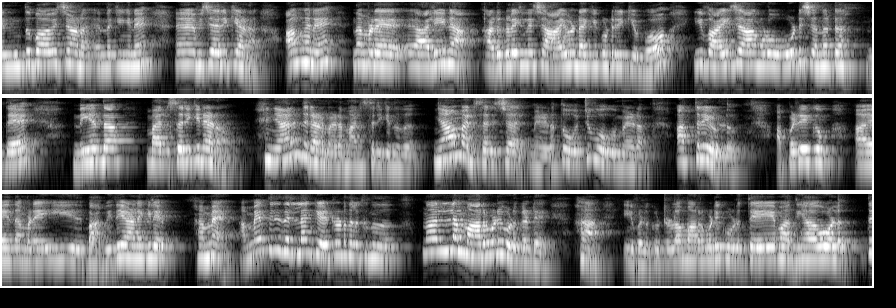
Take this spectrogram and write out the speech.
എന്ത് ഭാവിച്ചാണ് എന്നൊക്കെ ഇങ്ങനെ വിചാരിക്കുകയാണ്. അങ്ങനെ നമ്മുടെ അലീന അടുക്കളയിൽ ഇങ്ങനെ ചായ ഉണ്ടാക്കിക്കൊണ്ടിരിക്കുമ്പോൾ ഈ വൈജ അങ്ങോട്ട് ഓടി ചെന്നിട്ട് ദേ നീ എന്താ മത്സരിക്കണേണോ ഞാൻ എന്തിനാണ് മേഡം മത്സരിക്കുന്നത്? ഞാൻ മത്സരിച്ചാൽ മേഡം തോറ്റുപോകും മേഡം. അത്രയേ ഉള്ളൂ അപ്പോഴേക്കും നമ്മുടെ ഈ ബബിതയാണെങ്കിൽ അമ്മേ അമ്മ എന്തിനാ ഇതെല്ലാം കേട്ടുകൊണ്ട് നിൽക്കുന്നത്? നല്ല മറുപടി കൊടുക്കണ്ടേ? ഹാ ഇവൾക്കിട്ടുള്ള മറുപടി കൊടുത്തേ മതിയാവുള്ളൂ. ഇത്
